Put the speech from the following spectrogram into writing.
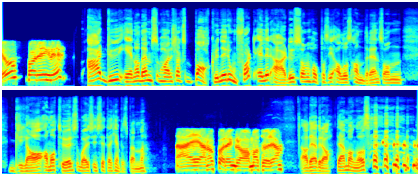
Jo, bare hyggelig. Er du en av dem som har en slags bakgrunn i romfart, eller er du som holdt på å si alle oss andre en sånn glad amatør som bare syns dette er kjempespennende? Nei, jeg er nok bare en glad amatør, ja. Ja, det er bra. Det er mange av oss.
